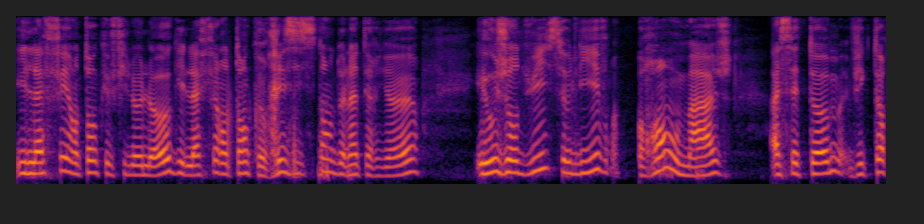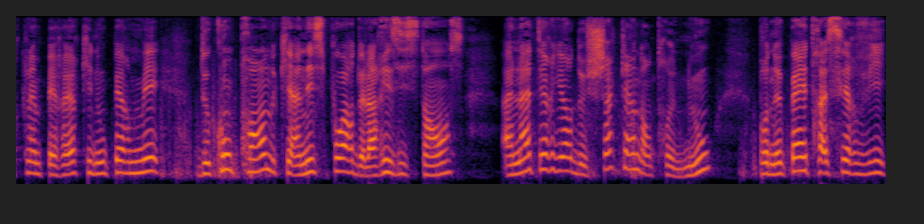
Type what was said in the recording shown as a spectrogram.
Il l'a fait en tant que philologue, il l'a fait en tant que résistant de l'intérieur. Et aujourd'hui, ce livre rend hommage à cet homme, Victor Klemperer, qui nous permet de comprendre qu'il y a un espoir de la résistance à l'intérieur de chacun d'entre nous pour ne pas être asservi.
